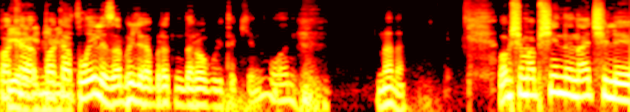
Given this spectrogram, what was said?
пока, пока, пока плыли, забыли обратно дорогу и такие, ну ладно. Надо. В общем, общины начали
